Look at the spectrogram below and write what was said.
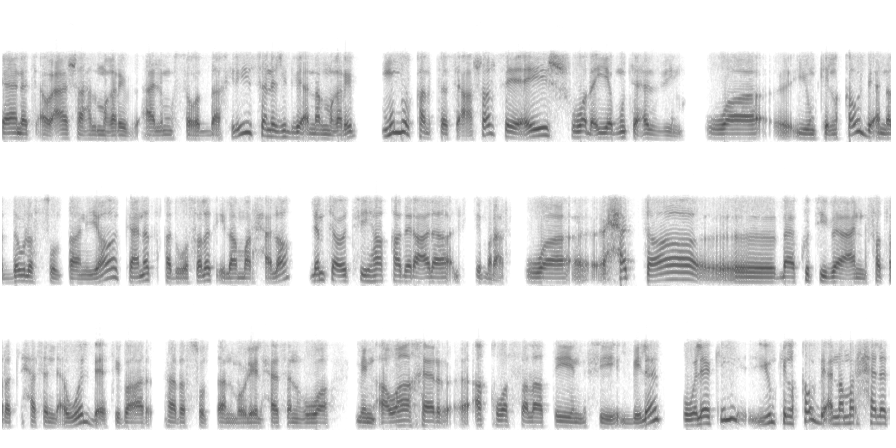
كانت أو عاشها المغرب على المستوى الداخلي سنجد بأن المغرب منذ القرن التاسع عشر سيعيش وضعية متأزمة ويمكن القول بأن الدولة السلطانية كانت قد وصلت إلى مرحلة لم تعد فيها قادرة على الاستمرار. وحتى آه، ما كتب عن فترة الحسن الأول باعتبار هذا السلطان مولاي الحسن هو من أواخر أقوى السلاطين في البلاد. ولكن يمكن القول بأن مرحلة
